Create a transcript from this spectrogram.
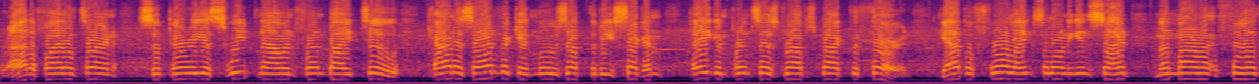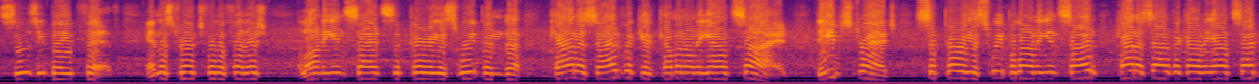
1. Round the final turn, Superior Sweep now in front by two. Countess Advocate moves up to be second. Pagan Princess drops back to third. Gap of four lengths along the inside. Namara fourth, Susie Babe fifth. In the stretch for the finish, along the inside, Superior Sweep and uh, Canis Advocate coming on the outside. Deep stretch, Superior Sweep along the inside, Countess Advocate on the outside,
